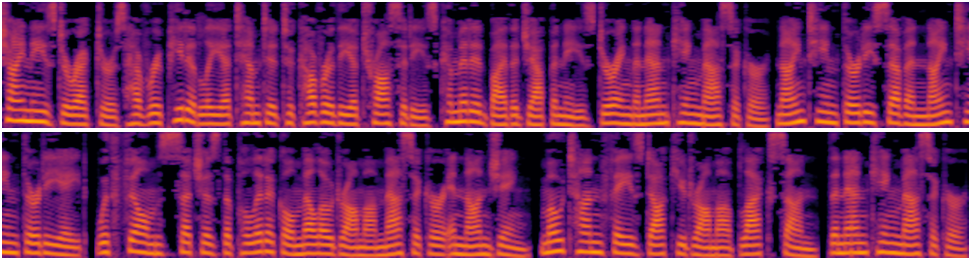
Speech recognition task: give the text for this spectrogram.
Chinese directors have repeatedly attempted to cover the atrocities committed by the Japanese during the Nanking Massacre 1937–1938, with films such as the political melodrama Massacre in Nanjing, Mo Tun Fei's docudrama Black Sun, The Nanking Massacre,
